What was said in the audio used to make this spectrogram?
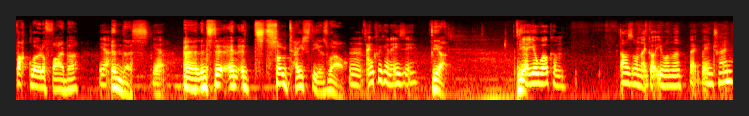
fuckload of fiber Yeah. in this. Yeah. And instead, and it's so tasty as well. Mm, and quick and easy. Yeah. Yeah. Yeah. you're welcome. I was the one that got you on the baked bean train.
